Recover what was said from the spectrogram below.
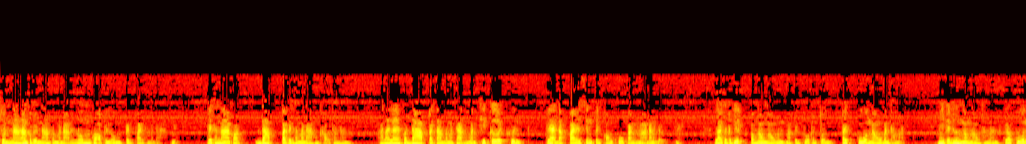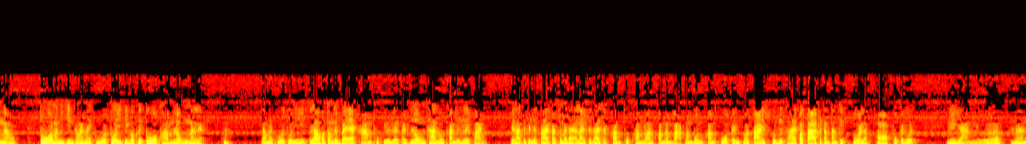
ส่วนน้ำก็เป็นน้ำธรรมดา ลมก็ออกเป็นลมเป็นไฟธรรมดาเวทนาก็ดับไปเป็นธรรมดาของเขาเท่านั้น อะไรๆก็ดับไปตามธรรมชาติของมันที่เกิดขึ้น และดับไปซึ่งเป็นของคู่กันมาดั้งเดิมเราจะไปยึดเอาเงาเงามันมาเป็นตัวเป็นตน ไปกลัวเงามันทำไมมีแต่เรื่องเงาเงาทั้งนั้น แล้วกลัวเงา ตัวมันจริงๆทำไมไม่กลัว ตัวจริงๆก็คือตัวความหลงนั่นแหละเราไม่กลัวตัวนี้ เราก็ต้องเดินแบกหามทุกข์อยู่เรื่อยๆไป หลงท่าหลงขันเรื่อยๆไป เวลาจะเป็นจะตายก็จะไม่ได้อะไรจะได้แต่ความทุกข์ความร้อนความลำบากลำบนความกลัวเป็นกลัวตายสุดสุดท้ายก็ตายไปทั้งทั้งที่กลัวแล้วหอบทุกข์ไปด้วย มีอย่างเหนือนั่น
